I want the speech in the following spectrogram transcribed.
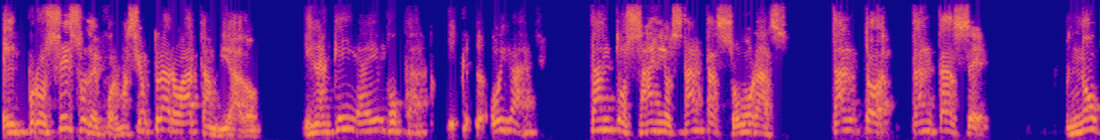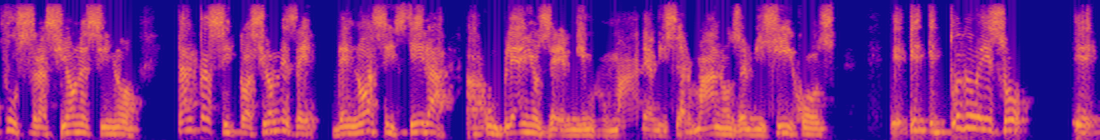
el proceso de formación, claro, ha cambiado. En aquella época, oiga, tantos años, tantas horas, tanto, tantas, eh, no frustraciones, sino tantas situaciones de, de no asistir a, a cumpleaños de mi mamá, de mis hermanos, de mis hijos. Eh, todo eso, eh,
